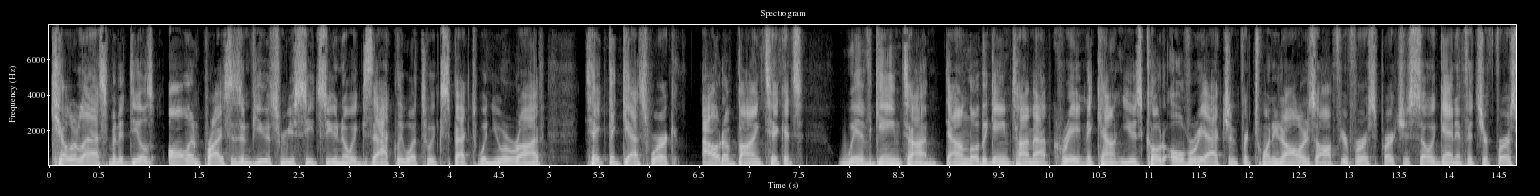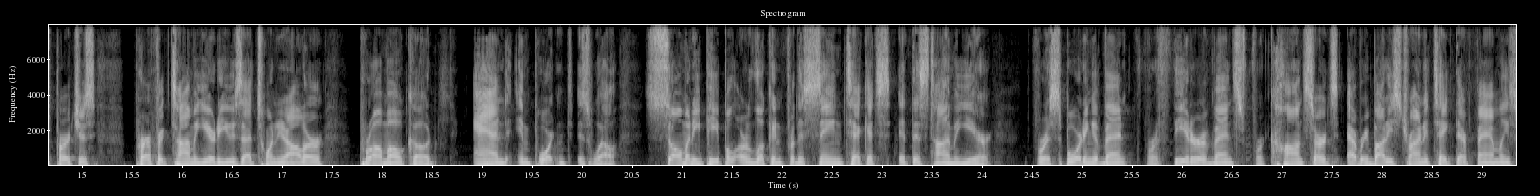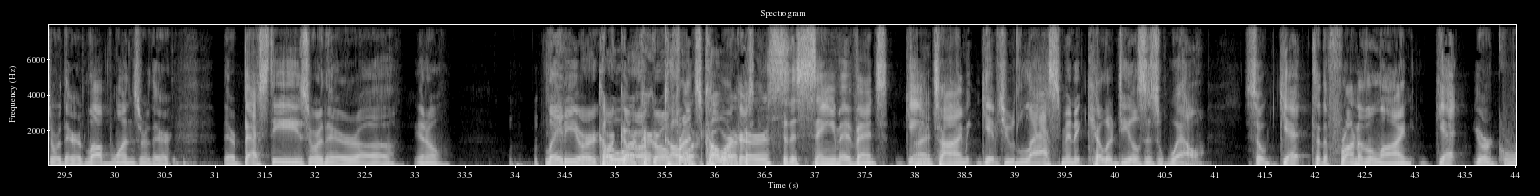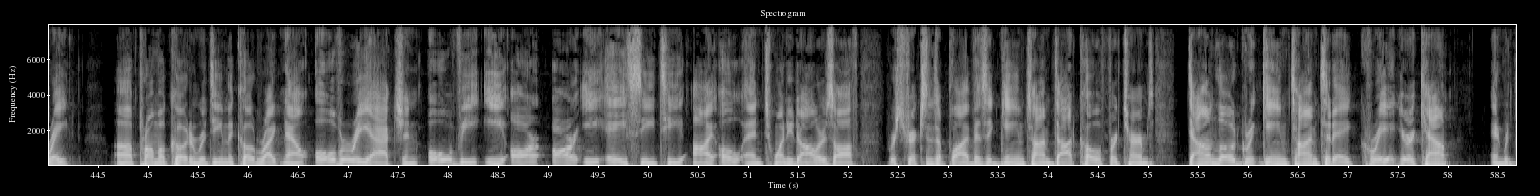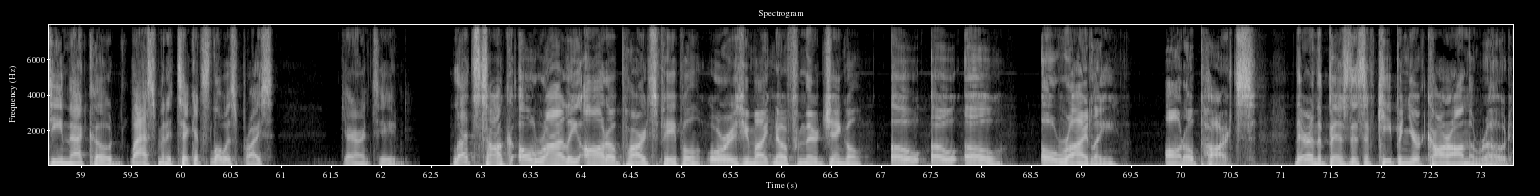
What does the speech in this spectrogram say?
Killer last minute deals, all in prices and views from your seat so you know exactly what to expect when you arrive. Take the guesswork out of buying tickets with Game Time. Download the Game Time app, create an account, and use code OVERREACTION for $20 off your first purchase. So, again, if it's your first purchase, perfect time of year to use that $20 promo code. And important as well, so many people are looking for the same tickets at this time of year for a sporting event, for theater events, for concerts. Everybody's trying to take their families or their loved ones or their their besties or their uh, you know lady or, or, go- or Coworker- girlfriends, co- coworkers coworkers. to the same events. Game Right. Time gives you last minute killer deals as well. So get to the front of the line, get your great uh, promo code and redeem the code right now. Overreaction, O V E R R E A C T I O N, $20 off. Restrictions apply. Visit gametime.co for terms. Download Game Time today, create your account, and redeem that code. Last minute tickets, lowest price, guaranteed. Let's talk O'Reilly Auto Parts, people, or as you might know from their jingle, O O O O'Reilly Auto Parts. They're in the business of keeping your car on the road.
